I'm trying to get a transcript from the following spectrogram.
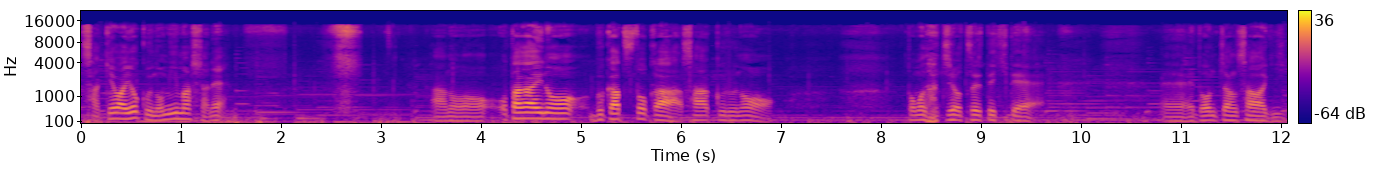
酒はよく飲みましたね。あのお互いの部活とかサークルの友達を連れてきて、えー、どんちゃん騒ぎ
